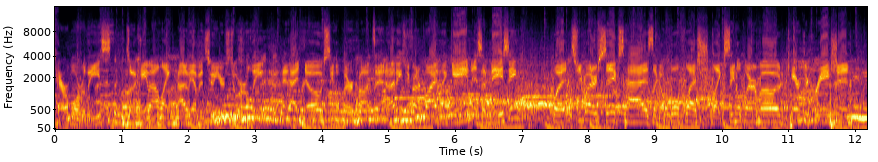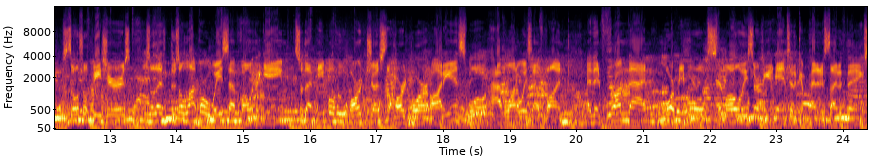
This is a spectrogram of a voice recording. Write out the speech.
terrible release. So it came out like out of the oven two years too early and had no single player content. And I think Street Fighter Five, the game is amazing, but Street Fighter Six has like a full flesh like single player mode, character creation, social features. So there's, there's a lot more ways to have fun with the game. So that people who aren't just the hardcore audience will have a lot of ways to have fun. And then from that, more people will slowly start to get into the competitive side of things.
